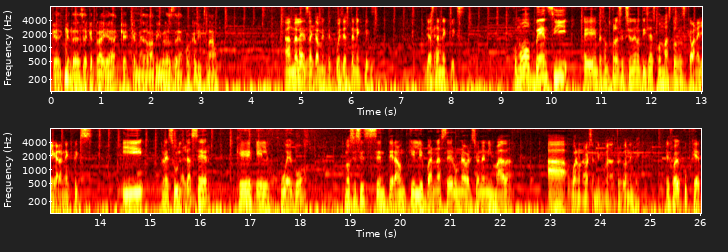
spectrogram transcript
Que, que te decía que traía, que, que me daba vibras de Apocalypse Now. Ándale, exactamente, pues ya está en Netflix. Ya está en. Netflix. Como ven, si empezamos con la sección de noticias con más cosas que van a llegar a Netflix. Y resulta Dale. ser que el juego, no sé si se enteraron que le van a hacer una versión animada a, bueno, una versión animada, perdónenme. El juego de Cuphead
